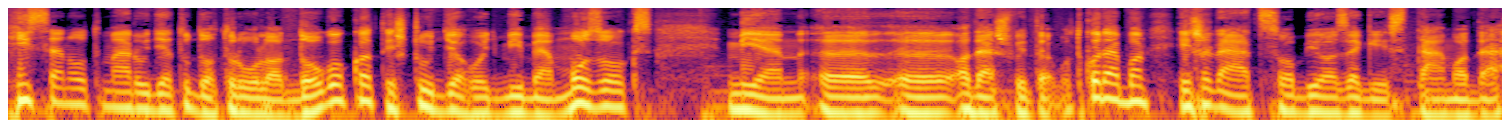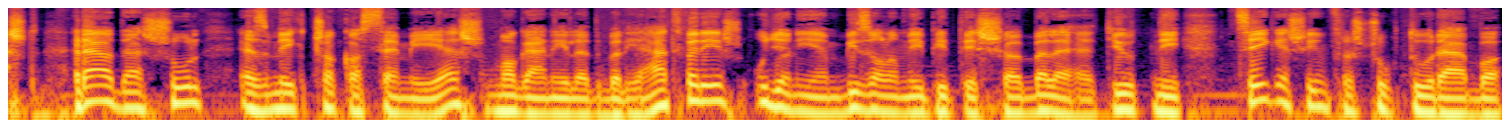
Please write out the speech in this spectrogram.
hiszen ott már ugye tudott róla dolgokat, és tudja, hogy miben milyen mozogsz, milyen ö, ö, adásvétel volt korábban, és rád szabja az egész támadást. Ráadásul ez még csak a személyes, magánéletbeli átverés, ugyanilyen bizalomépítéssel be lehet jutni céges infrastruktúrába,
